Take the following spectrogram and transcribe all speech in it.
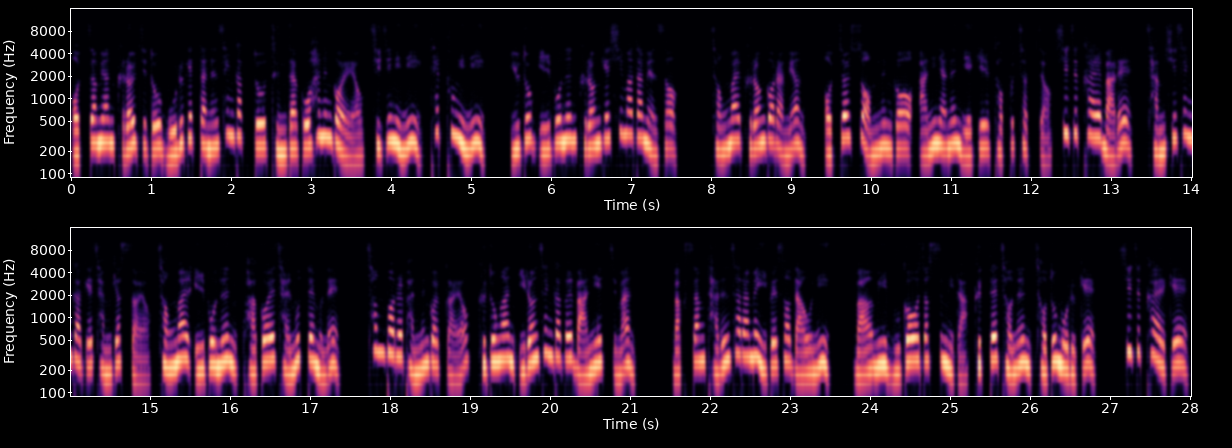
어쩌면 그럴지도 모르겠다는 생각도 든다고 하는 거예요. 지진이니 태풍이니 유독 일본은 그런 게 심하다면서 정말 그런 거라면 어쩔 수 없는 거 아니냐는 얘기를 덧붙였죠. 시즈카의 말에 잠시 생각에 잠겼어요. 정말 일본은 과거의 잘못 때문에 천벌을 받는 걸까요? 그동안 이런 생각을 많이 했지만 막상 다른 사람의 입에서 나오니 마음이 무거워졌습니다. 그때 저는 저도 모르게 시즈카에게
